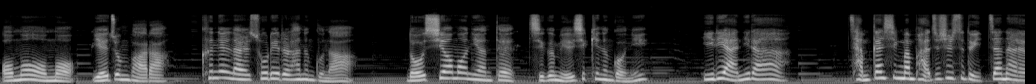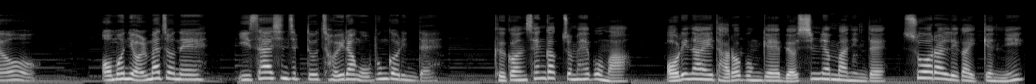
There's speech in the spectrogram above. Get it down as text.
어머 어머 얘 좀 봐라. 큰일 날 소리를 하는구나. 너 시어머니한테 지금 일 시키는 거니? 일이 아니라 잠깐씩만 봐주실 수도 있잖아요. 어머니 얼마 전에 이사하신 집도 저희랑 5분 거리인데 그건 생각 좀 해보마. 어린아이 다뤄본 게 몇십 년 만인데 수월할 리가 있겠니?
